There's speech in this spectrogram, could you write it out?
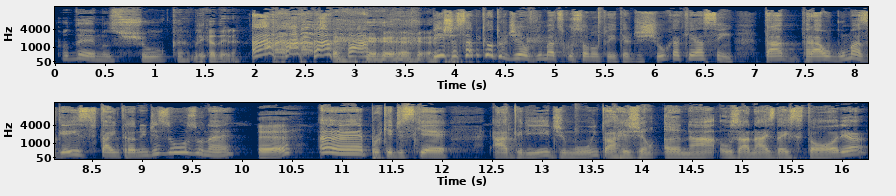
Podemos, Chuca. Brincadeira. Bicho, sabe que outro dia eu vi uma discussão no Twitter de Chuca que é assim, tá, para algumas gays tá entrando em desuso, né? É? É, porque diz que é agride muito a região ana, os anais da história.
